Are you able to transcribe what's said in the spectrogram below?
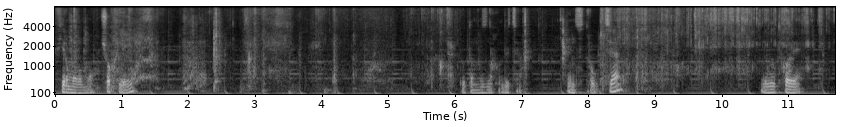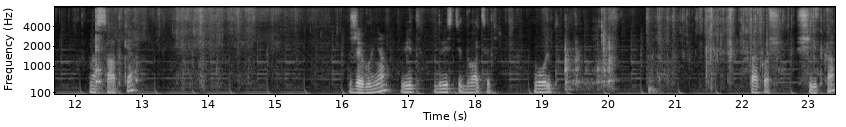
в фірмовому чохлі. Тут у нас знаходиться інструкція, додаткові насадки, живлення від 220 вольт, також щітка.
